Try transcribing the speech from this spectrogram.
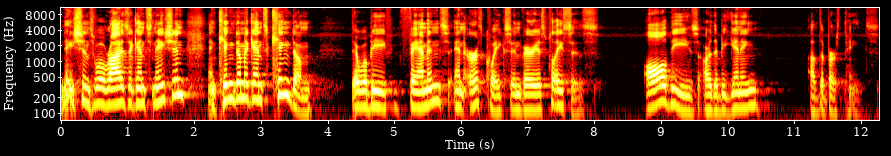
Nations will rise against nation, and kingdom against kingdom. There will be famines and earthquakes in various places. All these are the beginning of the birth pains.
